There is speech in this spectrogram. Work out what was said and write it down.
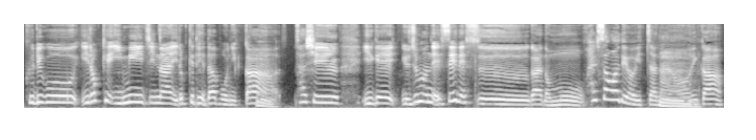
그리고 이렇게 이미지나 이렇게 되다 보니까 음. 사실 이게 요즘은 SNS가 너무 활성화되어 있잖아요. 음. 그러니까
